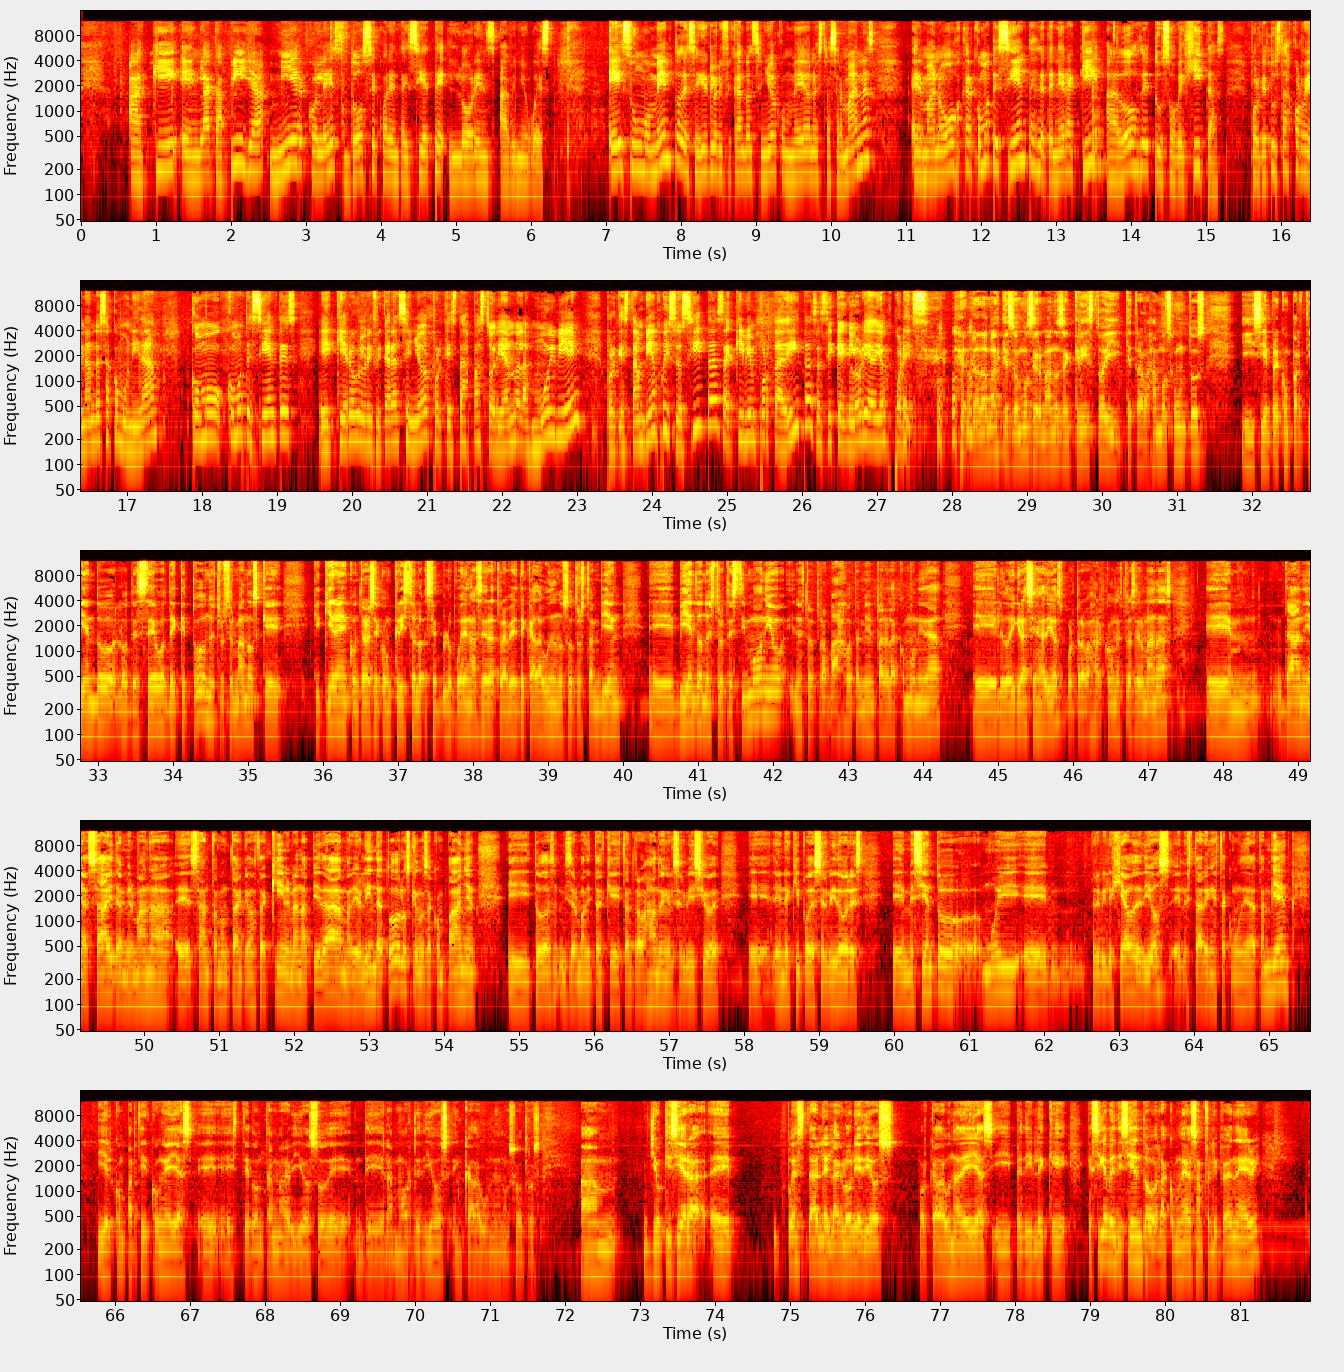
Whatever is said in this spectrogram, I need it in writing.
aquí en la capilla miércoles 1247 Lawrence Avenue West. Es un momento de seguir glorificando al Señor con medio de nuestras hermanas. Hermano Oscar, ¿cómo te sientes de tener aquí a dos de tus ovejitas? Porque tú estás coordinando esa comunidad ¿Cómo, cómo te sientes? Eh, quiero glorificar al Señor porque estás pastoreándolas muy bien, porque están bien juiciositas, aquí bien portaditas, así que gloria a Dios por eso. Nada más que somos hermanos en Cristo y que trabajamos juntos y siempre compartiendo los deseos de que todos nuestros hermanos que, que quieran encontrarse con Cristo lo, se, lo, pueden hacer a través de cada uno de nosotros también, eh, viendo nuestro testimonio y nuestro trabajo también para la comunidad. Eh, le doy gracias a Dios por trabajar con nuestras hermanas eh, Dania, Zaida, mi hermana eh, Santa Montán que no está aquí, mi hermana Piedad, María Linda, todos los que nos acompañan y todas mis hermanitas que están trabajando en el servicio, eh, en el equipo de servidores. Eh, me siento muy eh, privilegiado de Dios el estar en esta comunidad también y el compartir con ellas eh, este don tan maravilloso del de, de amor de Dios en cada uno de nosotros. Um, yo quisiera pues darle la gloria a Dios por cada una de ellas y pedirle que, que siga bendiciendo la comunidad de San Felipe de Neri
